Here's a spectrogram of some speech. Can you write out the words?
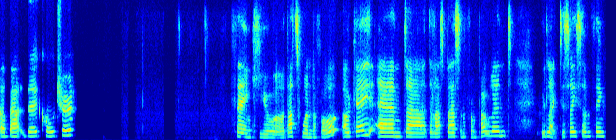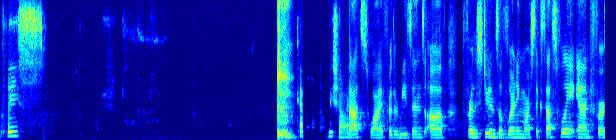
about their culture. Thank you. Uh, that's wonderful. Okay, and uh, the last person from Poland would like to say something, please. Don't be shy. That's why, for the reasons of for the students of learning more successfully and for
